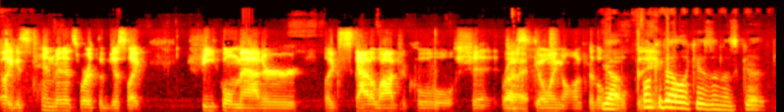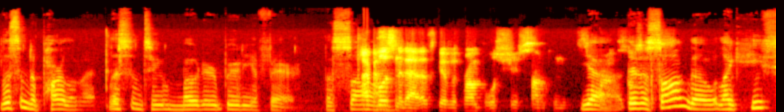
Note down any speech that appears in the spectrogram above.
like it's ten minutes worth of just like fecal matter like scatological shit Right. just going on for the Yeah, whole thing. Funkadelic isn't as good. Listen to Parliament. Listen to Motor Booty Affair. The song. I've listened to that. That's good with Rumpel shit something. Yeah, there's a song though. Like he's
